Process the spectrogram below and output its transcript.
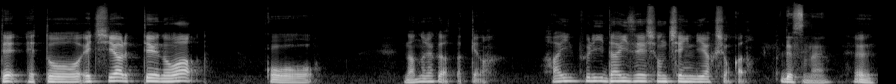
で、えっと、HCR っていうのは、こう、何の略だったっけな？hybridization chain reaction かな？ですね。うん。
